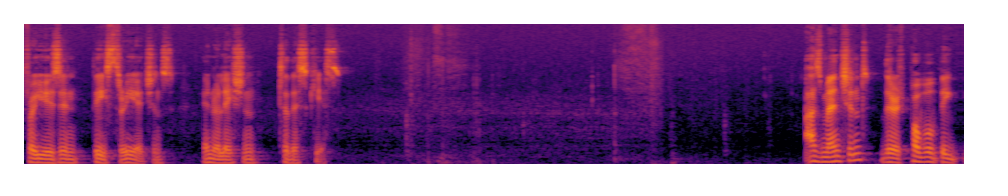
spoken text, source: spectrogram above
for using these three agents in relation to this case. As mentioned, there probably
